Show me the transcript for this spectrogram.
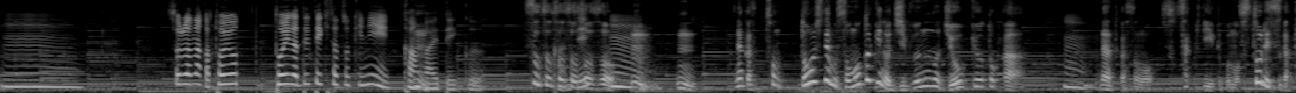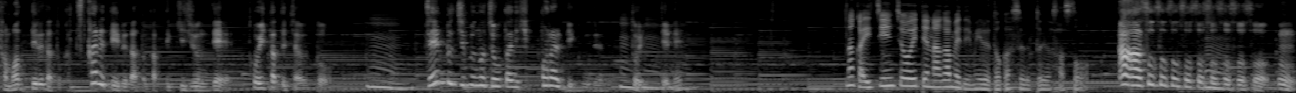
うーんそれはなんか問いを問いが出てきた時に考えていくそうそうそうそうそうそう。ううんん、うん。なんかそどうしてもその時の自分の状況とか、うんなんとかそのさっきで言うとこのストレスが溜まってるだとか疲れているだとかって基準で問い立てちゃうとうん全部自分の状態に引っ張られていくんだよね、問いってね。なんか一日置いて眺めてみるとかすると良さそう。ああそうそうそうそうそうそうそうそう。うん。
